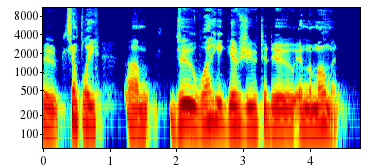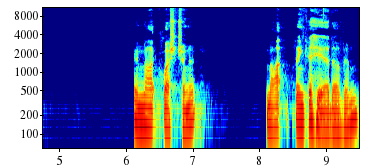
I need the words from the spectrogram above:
to simply um, do what he gives you to do in the moment and not question it, not think ahead of him.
